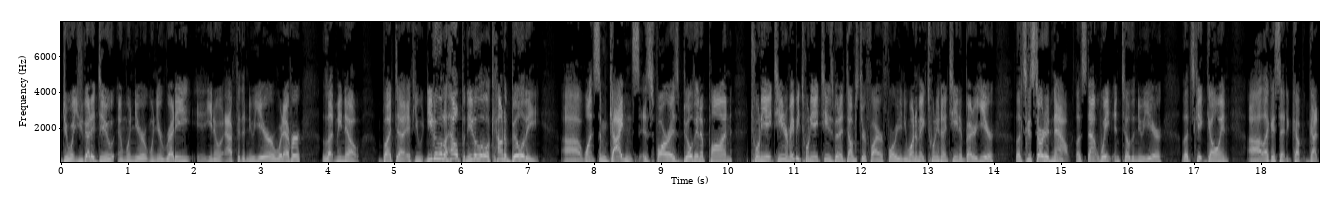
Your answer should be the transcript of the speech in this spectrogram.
Do what you got to do and when you're when you're ready you know after the new year or whatever let me know. But uh, if you need a little help and need a little accountability uh, want some guidance as far as building upon 2018, or maybe 2018 has been a dumpster fire for you, and you want to make 2019 a better year, let's get started now. Let's not wait until the new year. Let's get going. Uh, like I said, got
